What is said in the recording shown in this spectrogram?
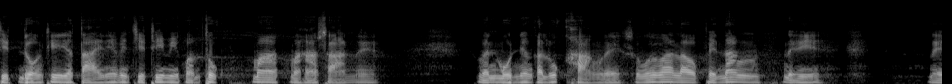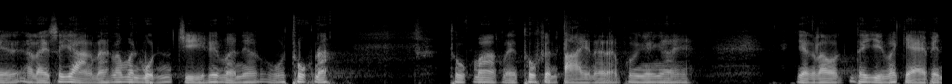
จิตดวงที่จะตายนี่เป็นจิตที่มีความทุกข์มากมหาศาลเลยมันหมุนยังกับลุกขังเลย สมมติว่าเราไปนั่งในในอะไรสักอย่างนะ แล้วมันหมุนจีขึ้นมาเนี่ยโอ้ทุกข์นะ ทุกข์มากเลยทุกข์จนตายนะนะพูดง่าย ๆ อย่างเราได้ยินว่าแก่เป็น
